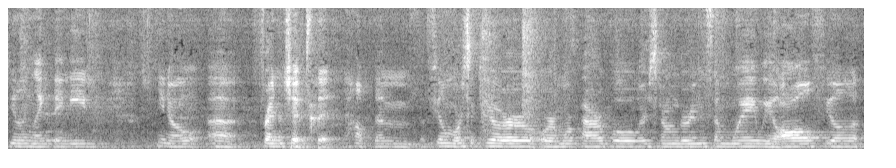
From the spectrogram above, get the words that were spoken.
feeling like they need, you know, uh, friendships that help them feel more secure or more powerful or stronger in some way. We all feel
